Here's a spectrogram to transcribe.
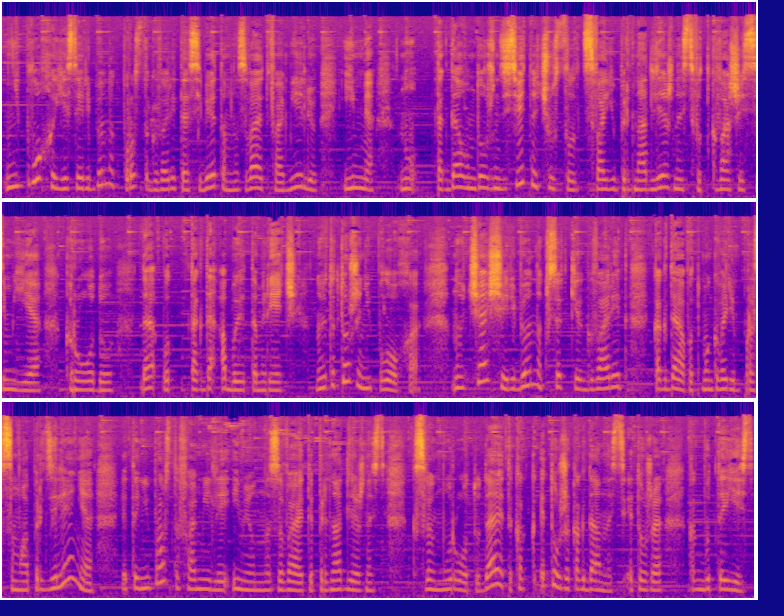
Неплохо, если ребенок просто говорит о себе, там называет фамилию, имя, ну тогда он должен действительно чувствовать свою принадлежность вот к вашей семье, к роду, да, вот тогда об этом речь. Но это тоже неплохо. Но чаще ребенок все-таки говорит, когда вот мы говорим про самоопределение, это не просто фамилия, имя он называет и принадлежность к своему роду, да, это как это уже как данность, это уже как как будто есть.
